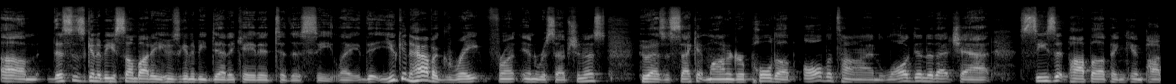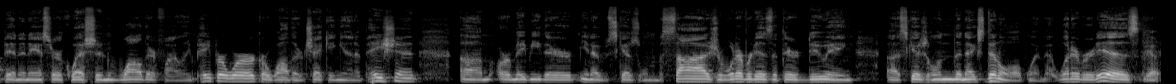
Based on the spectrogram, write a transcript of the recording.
Um, this is going to be somebody who's going to be dedicated to this seat. Like the, you could have a great front end receptionist who has a second monitor pulled up all the time, logged into that chat, sees it pop up, and can pop in and answer a question while they're filing paperwork or while they're checking in a patient, um, or maybe they're you know scheduling a massage or whatever it is that they're doing, uh, scheduling the next dental appointment, whatever it is. Yep.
